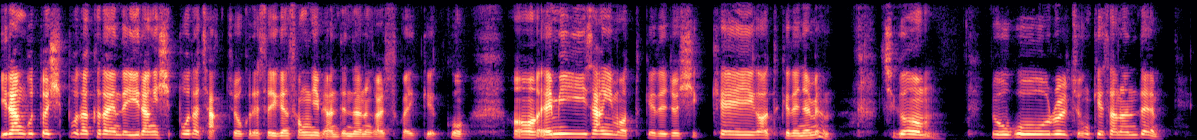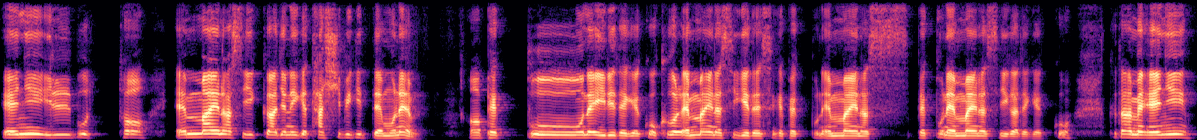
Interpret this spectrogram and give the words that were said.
1항부터 10보다 크다 했는데 1항이 10보다 작죠. 그래서 이건 성립이 안 된다는 걸 알 수가 있겠고, 어, M2 이상이면 어떻게 되죠? CK가 어떻게 되냐면 지금 요거를 좀 계산하는데 N이 1부터 n-2까지는 이게 다 10이기 때문에 어, 100분의 1이 되겠고 그걸 n-2게 됐으니까 100분 n- 100분의 n-2가 되겠고 그 다음에 n이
